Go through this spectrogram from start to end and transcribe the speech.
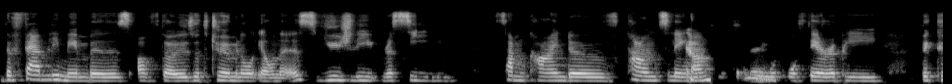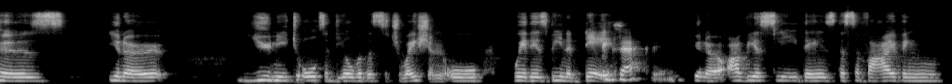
the family members of those with terminal illness usually receive some kind of counseling, counseling. or therapy because you know you need to also deal with the situation or where there's been a death exactly you know obviously there's the surviving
